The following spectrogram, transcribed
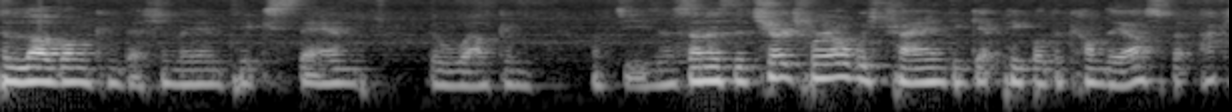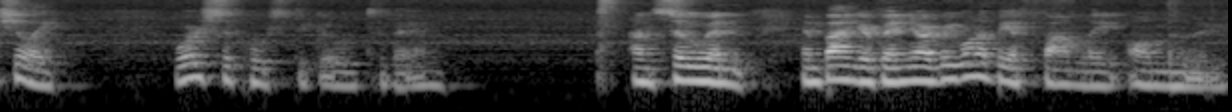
to love unconditionally, and to extend the welcome of Jesus. And as the church, we're always trying to get people to come to us, but actually, we're supposed to go to them. And so in, in Bangor Vineyard, we want to be a family on the move.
